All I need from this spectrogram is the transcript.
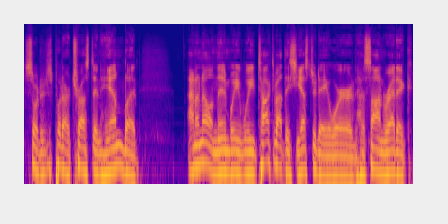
sort of just put our trust in him. But I don't know. And then we we talked about this yesterday, where Haason Reddick.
